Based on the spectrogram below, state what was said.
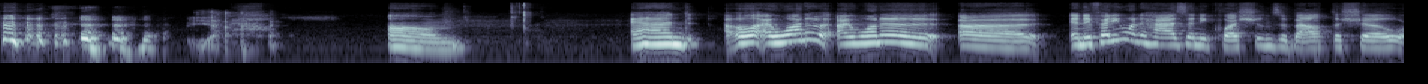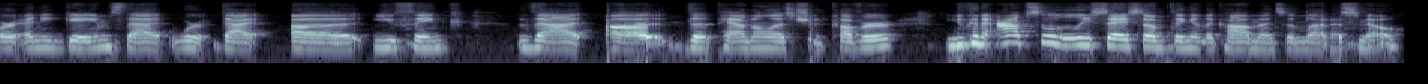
yeah. Um, and oh, I want to, I want to, uh, and if anyone has any questions about the show or any games that were that uh, you think that uh, the panelists should cover, you can absolutely say something in the comments and let us know.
